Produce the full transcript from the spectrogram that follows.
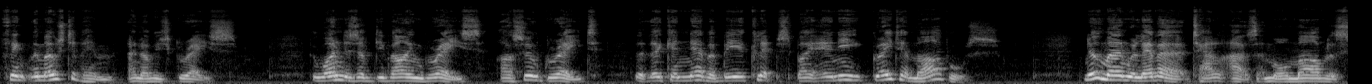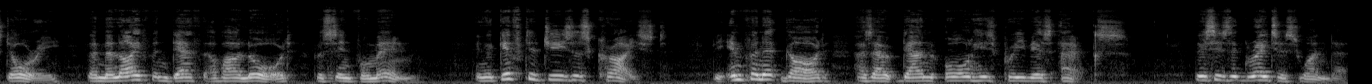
think the most of him and of his grace. The wonders of divine grace are so great that they can never be eclipsed by any greater marvels. No man will ever tell us a more marvellous story than the life and death of our Lord for sinful men. In the gift of Jesus Christ, the infinite God has outdone all his previous acts. This is the greatest wonder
